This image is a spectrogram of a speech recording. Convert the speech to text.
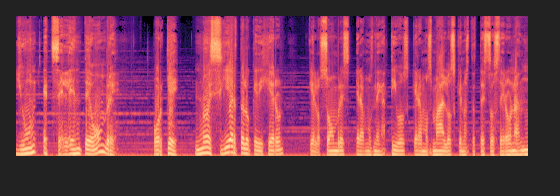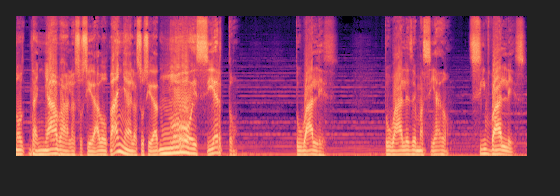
y un excelente hombre. ¿Por qué? No es cierto lo que dijeron, que los hombres éramos negativos, que éramos malos, que nuestra testosterona no dañaba a la sociedad o daña a la sociedad. No es cierto. Tú vales. Tú vales demasiado. Sí vales.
